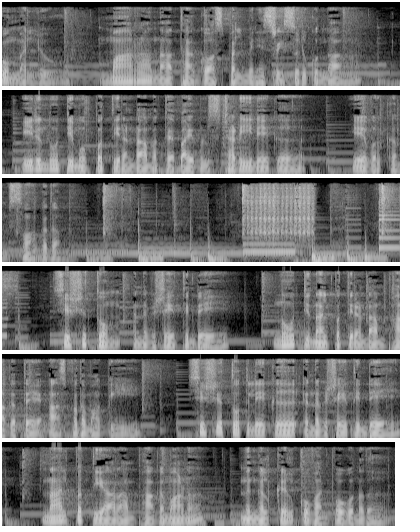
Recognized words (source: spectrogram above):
Kummallur Maranatha gospel ministry ഒരുക്കുന്ന ഇരുന്നൂറ്റി മുപ്പത്തിരണ്ടാമത്തെ ബൈബിൾ സ്റ്റഡിയിലേക്ക് ഏവർക്കും സ്വാഗതം. ശിഷ്യത്വം എന്ന വിഷയത്തിന്റെ നൂറ്റി നാൽപ്പത്തിരണ്ടാം ഭാഗത്തെ ആസ്പദമാക്കി ശിഷ്യത്വത്തിലേക്ക് എന്ന വിഷയത്തിന്റെ നാൽപ്പത്തിയാറാം ഭാഗമാണ് നിങ്ങൾ കേൾക്കുവാൻ പോകുന്നത്.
